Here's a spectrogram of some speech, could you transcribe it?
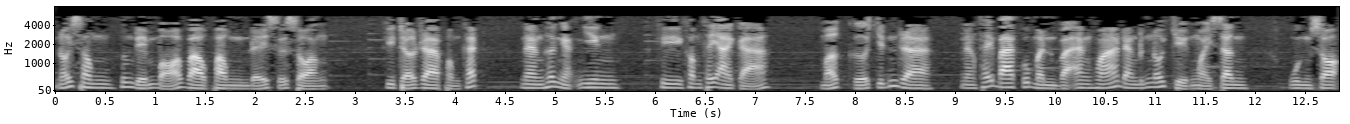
Nói xong, Hương Điểm bỏ vào phòng để sửa soạn. Khi trở ra phòng khách, nàng hơi ngạc nhiên khi không thấy ai cả. Mở cửa chính ra, nàng thấy ba của mình và An Hóa đang đứng nói chuyện ngoài sân, quần sọt,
